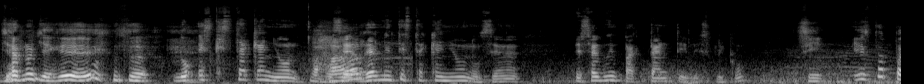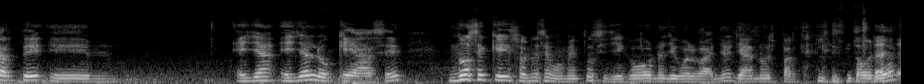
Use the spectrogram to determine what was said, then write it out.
Ya no llegué, ¿eh? No, es que está cañón. Ajá. O sea, realmente está cañón. O sea, es algo impactante, ¿me explico? Sí, esta parte, eh, ella, ella lo que hace, no sé qué hizo en ese momento, si llegó o no llegó al baño, ya no es parte de la historia,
